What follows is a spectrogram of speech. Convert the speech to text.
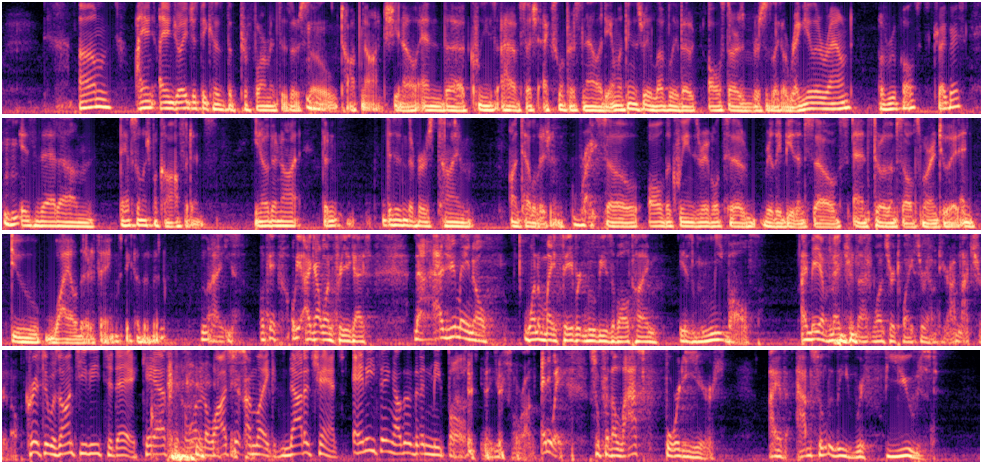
Um, I, I enjoy it just because the performances are so Mm-hmm. top notch, you know, and the queens have such excellent personality. And one thing that's really lovely about All Stars versus like a regular round of RuPaul's Drag Race Mm-hmm. is that um, they have so much more confidence. You know, they're not. They're, this isn't their first time on television, Right. So all the queens are able to really be themselves and throw themselves more into it and do wilder things because of it. Nice. Okay. Okay, I got one for you guys. Now, as you may know, one of my favorite movies of all time is Meatballs. I may have mentioned that once or twice around here. I'm not sure though. Chris, it was on TV today. Kay asked if I wanted to watch it. I'm like, not a chance. Anything other than meatballs. You're so wrong. Anyway, so for the last 40 years, I have absolutely refused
